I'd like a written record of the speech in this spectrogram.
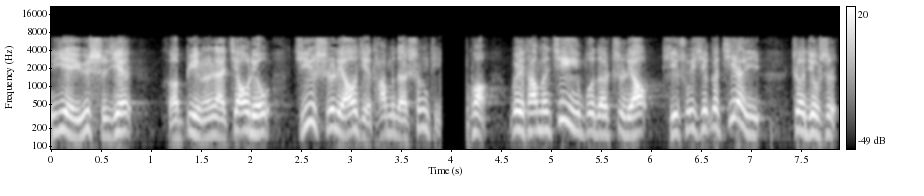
业余时间和病人来交流，及时了解他们的身体况，为他们进一步的治疗提出一些个建议。这就是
